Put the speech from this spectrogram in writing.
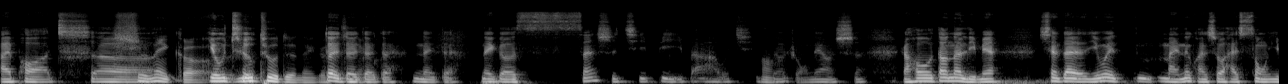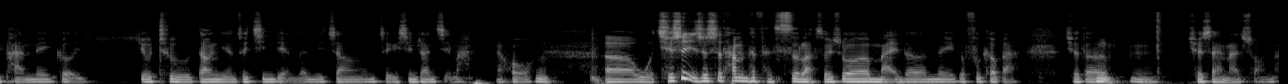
iPod，呃，是那个 YouTube 的那个，对对对，对，那对那个三十 GB 吧，我记啊得容量是。然后到那里面，现在因为嗯买那款时候还送一盘那个 YouTube 当年最经典的那张这个新专辑嘛，然后。嗯呃，我其实一直是他们的粉丝了，所以说买的那个复刻版，觉得嗯嗯确实还蛮爽的。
